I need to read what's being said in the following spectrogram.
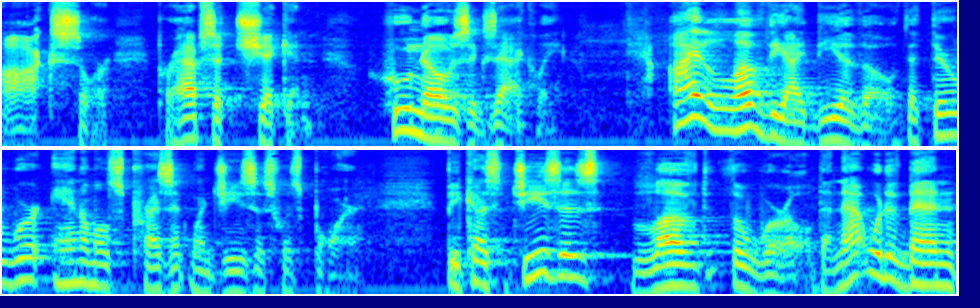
ox or perhaps a chicken. Who knows exactly? I love the idea, though, that there were animals present when Jesus was born because Jesus loved the world, and that would have been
